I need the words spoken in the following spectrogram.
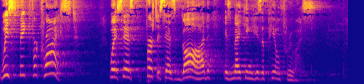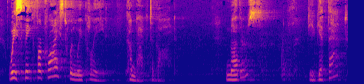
We speak for Christ. Well, it says, first it says, God is making his appeal through us. We speak for Christ when we plead, come back to God. Mothers, do you get that?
